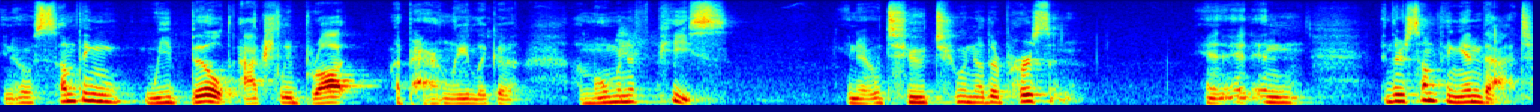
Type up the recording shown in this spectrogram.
You know, something we built actually brought apparently like a, a moment of peace, you know, to, to another person. And, and, and, and there's something in that.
